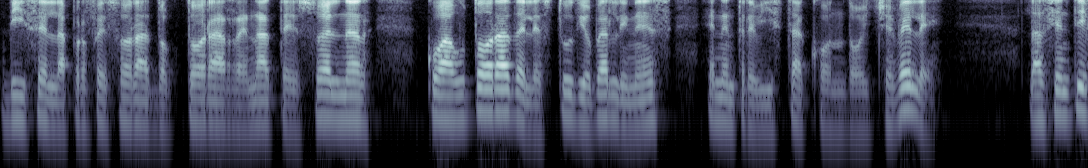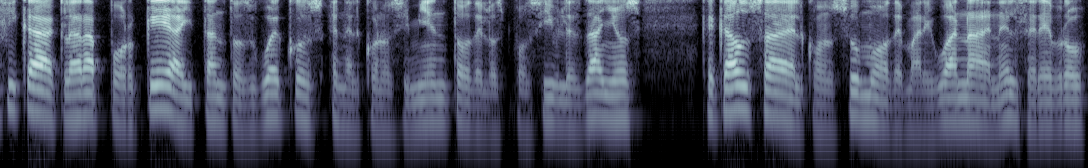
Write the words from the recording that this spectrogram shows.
Dice la profesora doctora Renate Söllner, coautora del estudio berlinés, en entrevista con Deutsche Welle. La científica aclara por qué hay tantos huecos en el conocimiento de los posibles daños que causa el consumo de marihuana en el cerebro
